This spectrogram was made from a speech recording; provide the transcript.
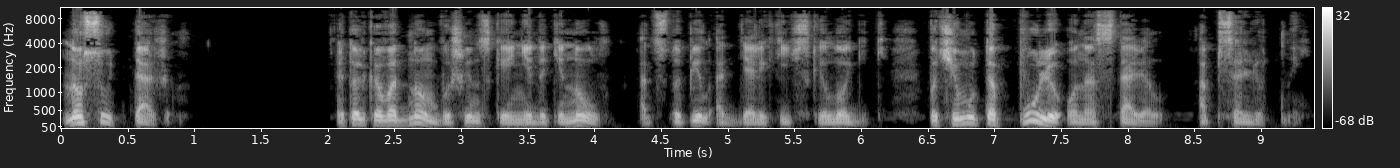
Но суть та же. И только в одном Вышинский не дотянул, отступил от диалектической логики. Почему-то пулю он оставил абсолютной.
